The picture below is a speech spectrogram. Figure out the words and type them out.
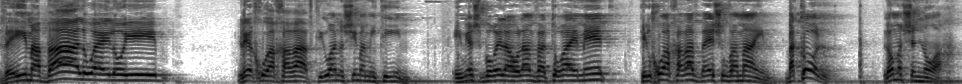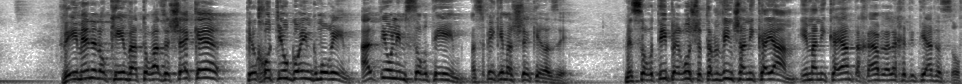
ואם הבעל הוא האלוהים, לכו אחריו. תהיו אנשים אמיתיים. אם יש בורא לעולם והתורה אמת, תלכו אחריו באש ובמים. בכל. לא מה שנוח. ואם אין אלוקים והתורה זה שקר, תלכו תהיו גויים גמורים. אל תהיו לי מסורתיים. מספיק עם השקר הזה. מסורתי פירוש, אתה מבין שאני קיים. אם אני קיים, אתה חייב ללכת איתי עד הסוף.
